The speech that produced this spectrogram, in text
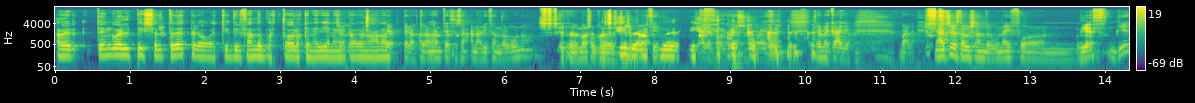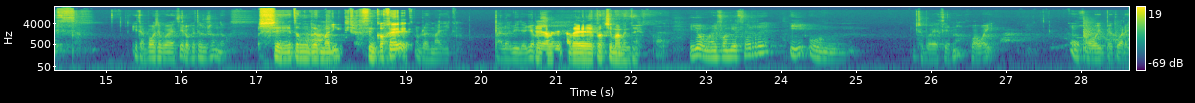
A ver, tengo el Pixel 3, pero estoy utilizando pues todos los que me vienen sea, para Pe- nada. Pero actualmente estás analizando alguno. Sí, pero no se puede Sí, decir. se pero no se puede decir. Vale, no. Entonces me callo. Vale. Nacho está usando un iPhone 10. 10 y tampoco se puede decir lo que estás usando. Sí, tengo un Red Ah. Magic 5G Un Red Magic para los que videojuegos. habilitaré próximamente. Y yo un iPhone 10R y un. Se puede decir, ¿no? Huawei. Un Huawei P40.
